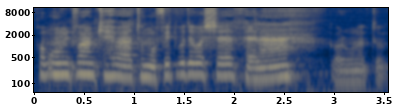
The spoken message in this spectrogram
خب امیدوارم که براتون مفید بوده باشه. فعلا قربونتون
